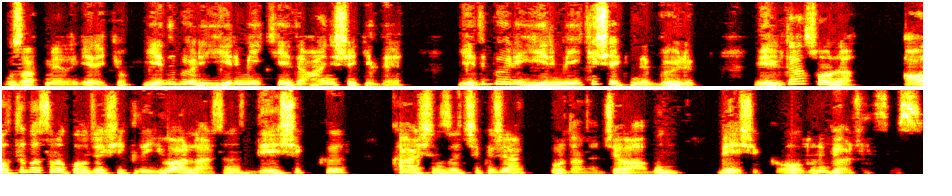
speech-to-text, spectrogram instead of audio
Uzatmaya da gerek yok. 7 bölü 22'yi de aynı şekilde 7 bölü 22 şeklinde bölüp virgülden sonra 6 basamak olacak şekilde yuvarlarsanız D şıkkı karşınıza çıkacak. Buradan da cevabın B şıkkı olduğunu göreceksiniz.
